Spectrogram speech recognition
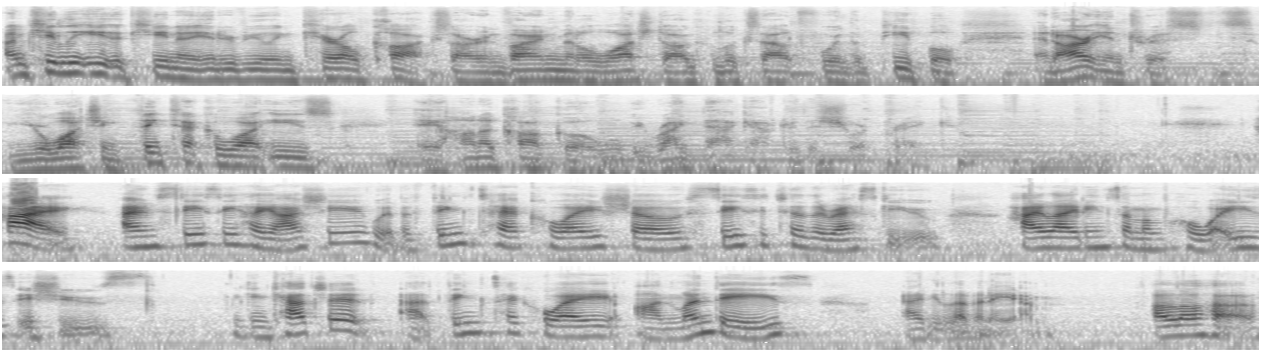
I'm Keli'i Akina interviewing Carroll Cox, our environmental watchdog who looks out for the people and our interests. You're watching Think Tech Hawaii's E Hana Kako. We'll be right back after this short break. Hi, I'm Stacy Hayashi with the Think Tech Hawaii show Stacy to the Rescue, highlighting some of Hawaii's issues. You can catch it at Think Tech Hawaii on Mondays at 11 a.m. Aloha.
